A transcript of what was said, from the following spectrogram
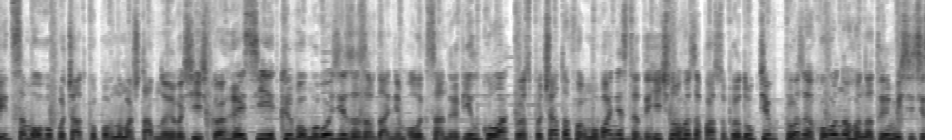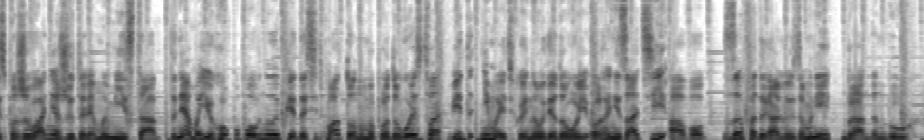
Від самого початку повномасштабної російської агресії Кривому Розі за завданням Олександра Вілкула розпочато формування стратегічного запасу продуктів, розрахованого на три місяці споживання жителями міста. Днями його поповнили 50 тоннами продовольства від німецької неурядової організації АВО з федеральної землі Бранденбург.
